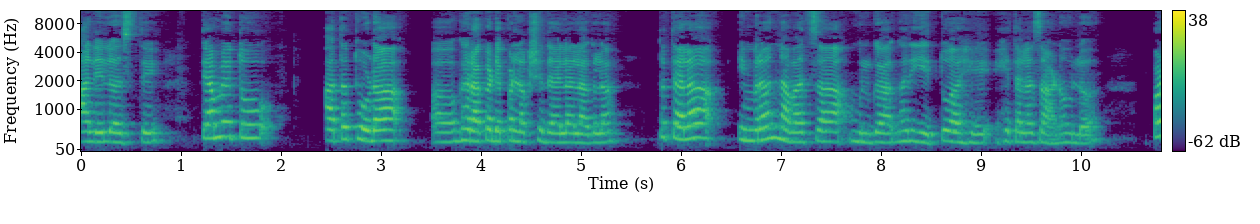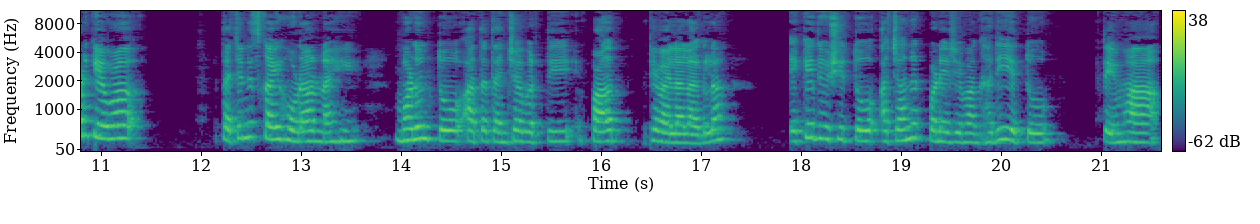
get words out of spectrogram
आलेलं असते. त्यामुळे तो आता थोडा घराकडे पण लक्ष द्यायला लागला. तर त्याला इम्रान नावाचा मुलगा घरी येतो आहे हे त्याला जाणवलं. पण केवळ त्याच्यानेच काही होणार नाही म्हणून तो आता त्यांच्यावरती पाळत ठेवायला लागला. एके दिवशी तो अचानकपणे जेव्हा घरी येतो तेव्हा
